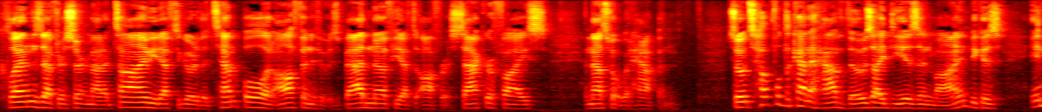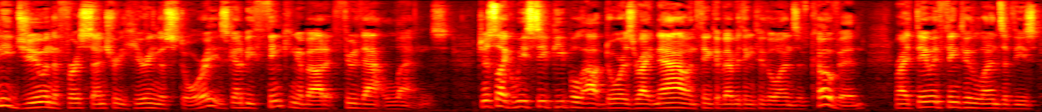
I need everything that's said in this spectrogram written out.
cleansed after a certain amount of time. You'd have to go to the temple, and often, if it was bad enough, you'd have to offer a sacrifice, and that's what would happen. So it's helpful to kind of have those ideas in mind because any Jew in the first century hearing the story is going to be thinking about it through that lens. Just like we see people outdoors right now and think of everything through the lens of COVID, right? They would think through the lens of these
